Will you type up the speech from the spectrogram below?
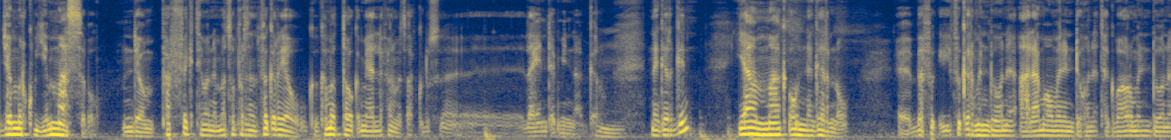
ጀመርኩ ብዬ የማስበው። እንዲያውም perfect የሆነ መቶ percent ፍቅር ያው ከመታወቅም ያለፈ ነው መጽሐፍ ቅዱስ ላይ እንደሚናገረው። ነገር ግን ያ ማቀውን ነገር ነው ፍቅር ምን እንደሆነ አላማው ምን እንደሆነ ተግባሩ ምን እንደሆነ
